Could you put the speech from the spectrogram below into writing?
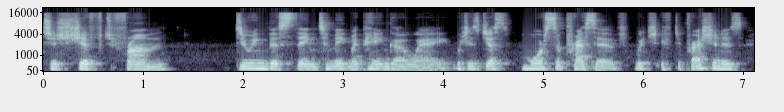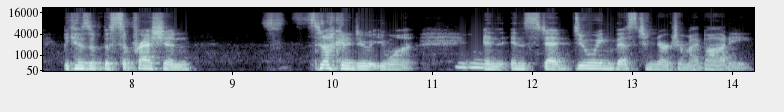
to shift from doing this thing to make my pain go away, which is just more suppressive, which if depression is because of the suppression, it's not going to do what you want. Mm-hmm. And instead doing this to nurture my body.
